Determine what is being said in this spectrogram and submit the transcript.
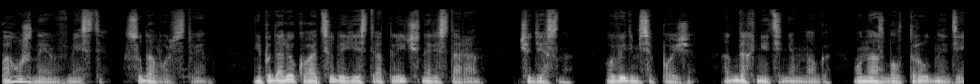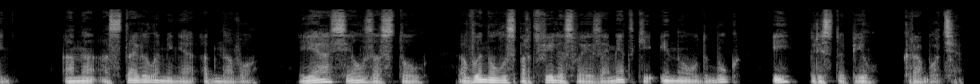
Поужинаем вместе. С удовольствием. Неподалеку отсюда есть отличный ресторан. Чудесно. Увидимся позже. Отдохните немного. У нас был трудный день». Она оставила меня одного. Я сел за стол, вынул из портфеля свои заметки и ноутбук и приступил к работе.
